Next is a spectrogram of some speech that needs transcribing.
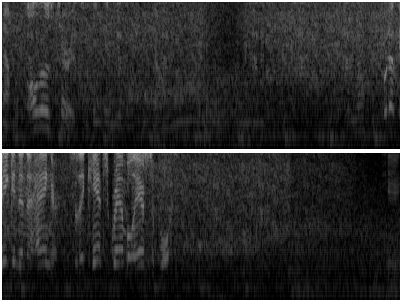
Now, with all those turrets, you think they'd be able to shoot down? Put a beacon in the hangar so they can't scramble air support. Okay.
